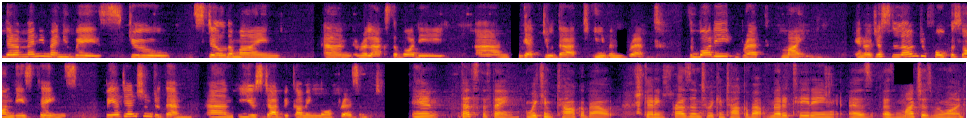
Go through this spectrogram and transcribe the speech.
There are many, many ways to still the mind and relax the body and get to that even breath. The body, breath, mind. You know, just learn to focus on these things, pay attention to them, and you start becoming more present. And that's the thing. We can talk about getting present, we can talk about meditating as, as much as we want,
